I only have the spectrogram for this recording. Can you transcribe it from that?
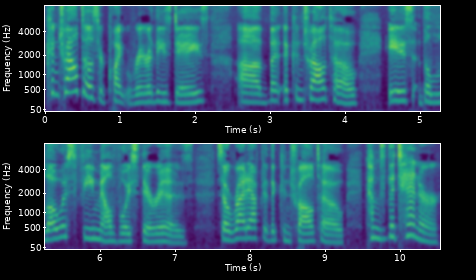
Contraltos are quite rare these days, uh, but a contralto is the lowest female voice there is. So, right after the contralto comes the tenor,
